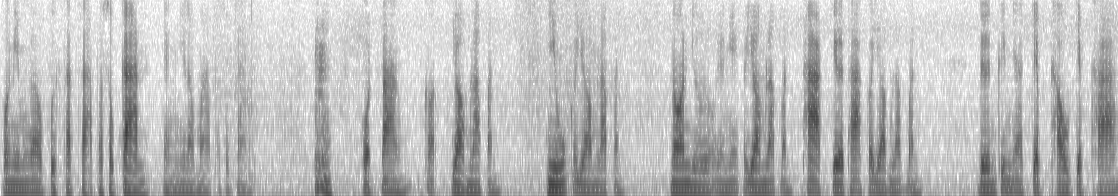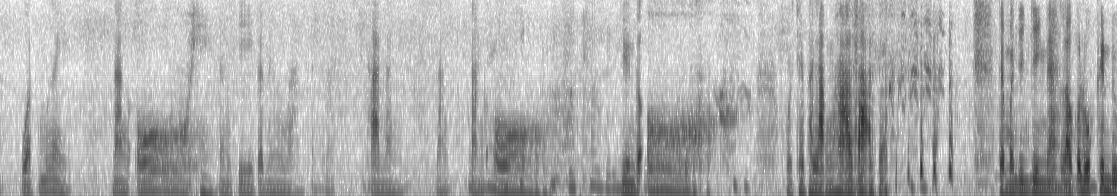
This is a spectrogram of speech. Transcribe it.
พวกนี้มันก็ฝึกทักษะประสบการณ์ อย่างนี้เรามาประสบการณ์กดบ้างก็ยอมรับมัน หิวก็ยอมรับมัน นอนอยู่อย่างเงี้ยก็ยอมรับมันทากเจอทากก็ยอมรับมัน เดินขึ้นยากเจ็บเข่าเจ็บขาปวดเมื่อยนั่งก็โอ้ยบางทีก็เนื้อหวานท่านั่งนั่งนั่งก็โอ้เข้าไปเลยยืนก็โอ้โหใช้พลังมหาศาลนะแต่มันจริง ๆ นะ เราก็ลุกขึ้นดู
